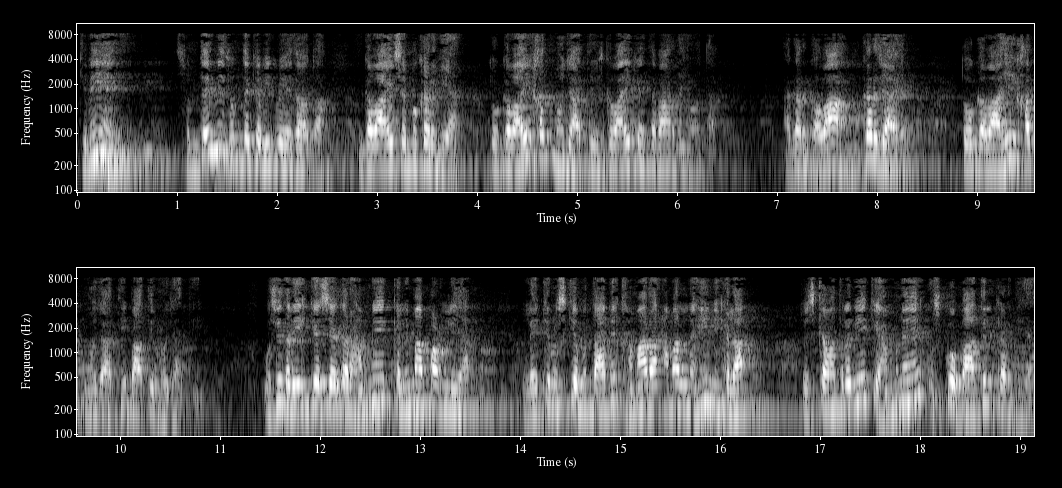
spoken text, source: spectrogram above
کہ نہیں ہے سنتے نہیں، سنتے کبھی کبھی ایسا ہوتا، گواہی سے مکر گیا۔ تو گواہی ختم ہو جاتی ہے اس گواہی کا اعتبار نہیں ہوتا۔ اگر گواہ مکر جائے تو گواہی ختم ہو جاتی، باطل ہو جاتی۔ اسی طریقے سے اگر ہم نے کلمہ پڑھ لیا، لیکن اس کے مطابق ہمارا عمل نہیں نکلا، تو اس کا مطلب یہ کہ ہم نے اس کو باطل کر دیا،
